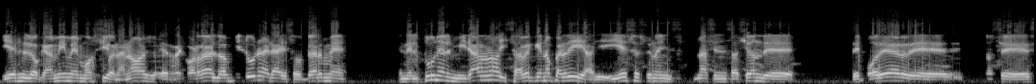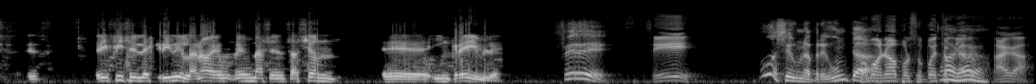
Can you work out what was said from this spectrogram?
y es lo que a mí me emociona, ¿no? Eh, Recordar el 2001 era eso, verme en el túnel, mirarnos y saber que no perdía. Y eso es una, una sensación de, de poder, de, no sé, es, es, es difícil describirla, ¿no? Es, es una sensación eh, increíble. Fede, Sí, ¿puedo hacer una pregunta? cómo no, por supuesto, Haga, claro. haga. Haga.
